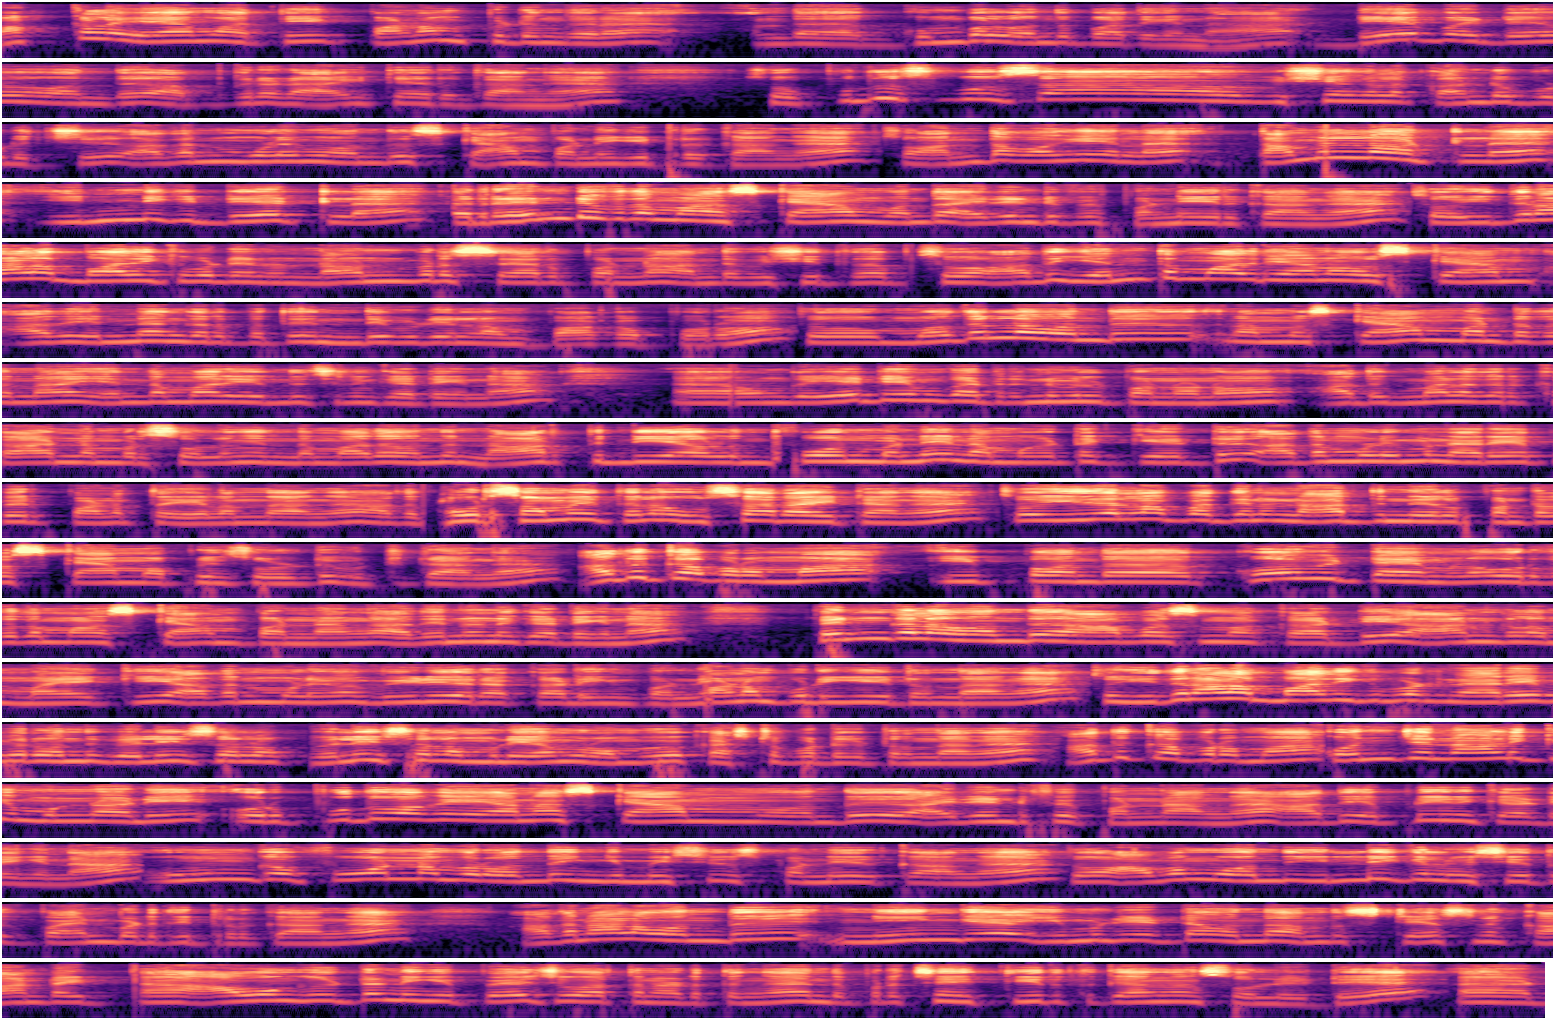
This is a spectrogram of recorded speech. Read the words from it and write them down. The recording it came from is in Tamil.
மக்களை ஏமாற்றி பணம் பிடுங்குற அந்த கும்பல் வந்து பார்த்திங்கன்னா டே பை டே வந்து அப்கிரேட் ஆகிட்டே இருக்காங்க. ஸோ புதுசு புதுசாக விஷயங்களை கண்டுபிடிச்சி அதன் மூலயமா வந்து ஸ்கேம் பண்ணிக்கிட்டு இருக்காங்க. ஸோ அந்த வகையில் தமிழ்நாட்டில் இன்னைக்கு டேட்டில் ரெண்டு விதமான ஸ்கேம் வந்து ஐடென்டிஃபை பண்ணியிருக்காங்க. ஸோ இதனால் பாதிக்கப்பட்ட என்னோட நண்பர் ஷேர் பண்ண அந்த விஷயத்தை. ஸோ அது எந்த மாதிரியான ஒரு ஸ்கேம் அது என்னங்கிறத பற்றி இந்த வீடியோவில் நம்ம பார்க்க போகிறோம் ஸோ முதல்ல வந்து நம்ம ஸ்கேம் பண்ணுறதுனா எந்த மாதிரி இருந்துச்சுன்னு கேட்டிங்கன்னா உங்கள் ஏடிஎம் கார்டு ரினிவல் பண்ணணும். அதுக்கு மேலே இருக்கிற கார்டு நம்பர் சொல்லுங்கள் இந்த மாதிரி வந்து நார்த் இந்தியாவிலேருந்து ஃபோன் பண்ணி நம்மகிட்ட கேட்டு அதன் மூலியமா நிறைய பேர் பணத்தை இழந்தாங்க. அது ஒரு சமயத்தில் உஷாராயிட்டாங்க. ஸோ இதெல்லாம் பார்த்தீங்கன்னா நார்த் இந்தியாவில் பண்ணுற ஸ்கேம் அப்படின்னு சொல்லிட்டு விட்டுட்டாங்க. அதுக்கப்புறமா இப்போ அந்த கோவிட் டைமில் ஒரு விதமான ஸ்கேம் பண்ணாங்க. அது என்னன்னு கேட்டிங்கன்னா பெண்களை வந்து ஆபாசமாக காட்டி ஆண்களை மயக்கி அதன் மூலியமா வீடியோ ரெக்கார்டிங் பண்ணி பணம் பிடிங்கிட்டு இருந்தாங்க. ஸோ இதனால பாதிக்கப்பட்ட நிறைய பேர் வந்து வெளியே சொல்ல வெளியே சொல்ல முடியாமல் ரொம்பவே கஷ்டப்பட்டுக்கிட்டு இருந்தாங்க. அதுக்கப்புறமா கொஞ்ச நாளைக்கு முன்னாடி ஒரு புது வகையான ஸ்கேம் வந்து ஐடென்டிஃபை பண்ணாங்க. அது எப்படின்னு கேட்டிங்கன்னா உங்கள் ஃபோன் நம்பர் வந்து இங்கே மிஸ்யூஸ் பண்ணியிருக்காங்க. ஸோ அவங்க வந்து இல்லீகல் விஷயத்துக்கு பயன்படுத்திட்டு இருக்காங்க. அதனால் வந்து நீங்கள் இமிடியேட்டாக வந்து அந்த ஸ்டேஷனுக்கு காண்டாக்ட் அவங்ககிட்ட நீங்கள் பேச்சுவார்த்தை நடத்துங்க இந்த பிரச்சனையை தீர்த்துக்காங்கன்னு சொல்லிட்டு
